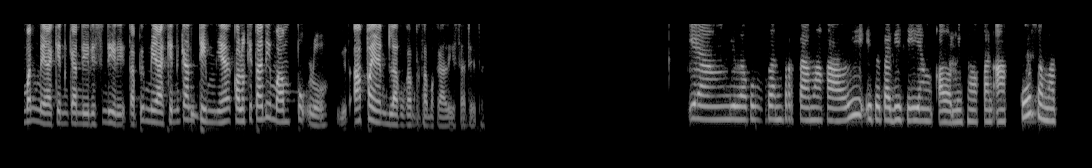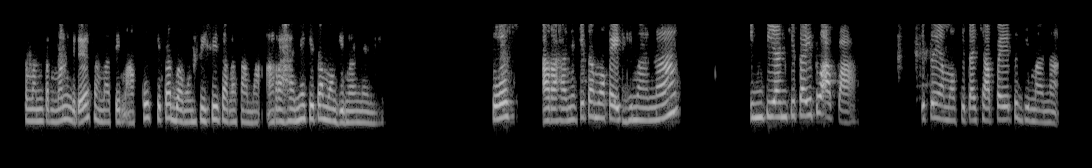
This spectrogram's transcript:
cuma meyakinkan diri sendiri, tapi meyakinkan timnya kalau kita ini mampu loh. Gitu. Apa yang dilakukan pertama kali saat itu? Yang dilakukan pertama kali itu tadi sih yang kalau misalkan aku sama teman-teman gitu ya sama tim aku kita bangun visi sama-sama arahannya kita mau gimana nih. Terus arahannya kita mau kayak gimana, impian kita itu apa, itu yang mau kita capai itu gimana.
